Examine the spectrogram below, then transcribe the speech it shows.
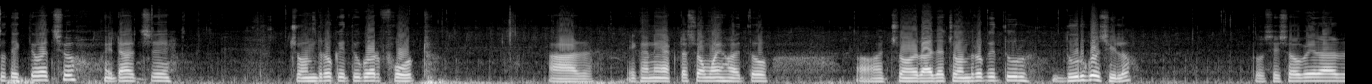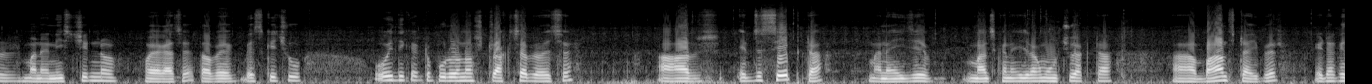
তো দেখতে পাচ্ছ, এটা হচ্ছে চন্দ্রকেতুগড় ফোর্ট। আর এখানে একটা সময় হয়তো রাজা চন্দ্রকেতুর দুর্গ ছিল। তো সেসবের আর মানে নিশ্চিহ্ন হয়ে গেছে। তবে বেশ কিছু ওইদিকে একটা পুরনো স্ট্রাকচার রয়েছে। আর এর যে শেপটা মানে এই যে মাঝখানে এইরকম উঁচু একটা বাঁধ টাইপের এটাকে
